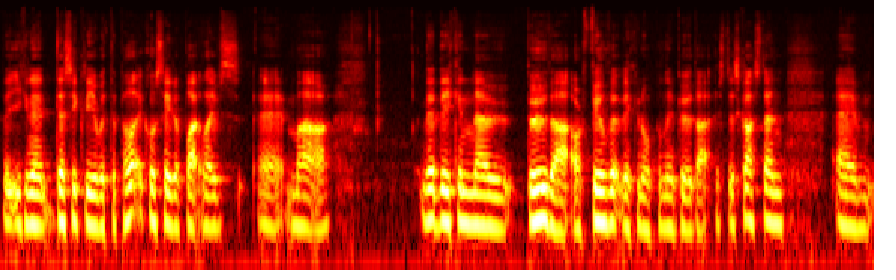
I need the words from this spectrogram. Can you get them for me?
that you can disagree with the political side of Black Lives uh, Matter, that they can now boo that or feel that they can openly boo that. It's disgusting. Um,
